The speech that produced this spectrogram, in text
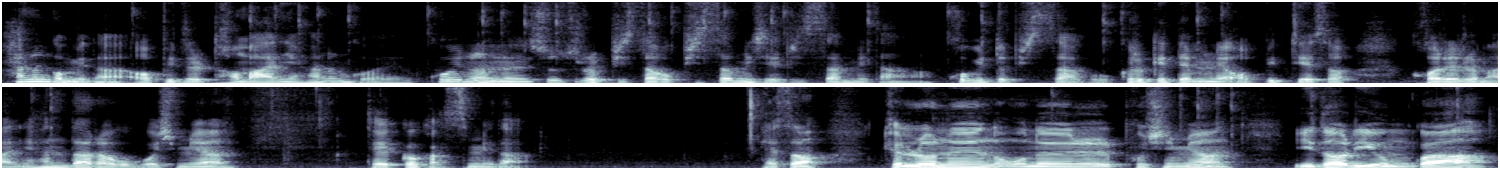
하는 겁니다. 업비트를 더 많이 하는 거예요. 코인원은 수수료 비싸고 비싸면 제일 비쌉니다. 코빗도 비싸고 그렇기 때문에 업비트에서 거래를 많이 한다라고 보시면 될 것 같습니다. 그래서 결론은 오늘 보시면 이더리움과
